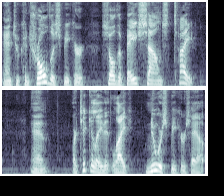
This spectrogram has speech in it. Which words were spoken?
and to control the speaker so the bass sounds tight and articulate it like newer speakers have.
